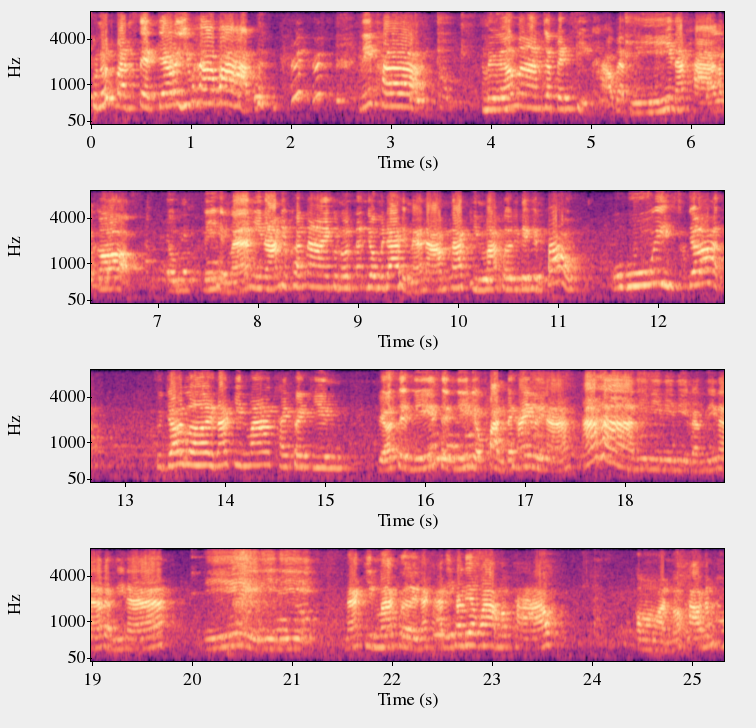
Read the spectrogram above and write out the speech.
คุณนุชปั่นเสร็จแก้วละยี่ห้าบาท นี่ค่ะ เนื้อมันจะเป็นสีขาวแบบนี้นะคะ แล้วก็ตรงนี้เห็นไหมมีน้ำอยู่ข้างในคุณนุชนัดโยมไม่ได้เห็นไหมน้ำน่ากินมากเลยเด็กๆเห็นเป้าโอ้โหสุดยอด สุดยอดเลยน่ากินมากใครเคยกิน เดี๋ยวเสร็จนี้เสร็จนี้เดี๋ยวปั่นไปให้เลยนะอ่านี่นี่นี่นี่แบบนี้นะ แบบนี้นะ นี่นี่นี่น่ากินมากเลยนะคะ นี่เขาเรียกว่ามะพร้าว อ่อนมะพร้าวน้ำห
